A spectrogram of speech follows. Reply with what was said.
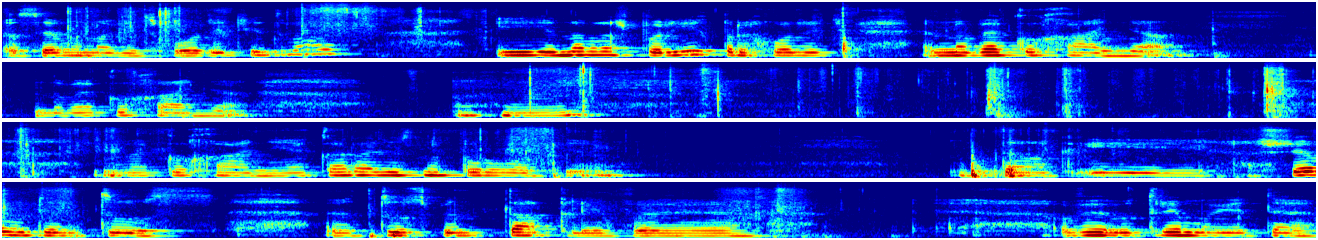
Все воно відходить від вас. І на ваш поріг приходить нове кохання. Нове кохання. Угу. Нове кохання. Яка радість на порозі. Так, і ще один туз. Е, Туз пентаклів. Ви отримуєте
